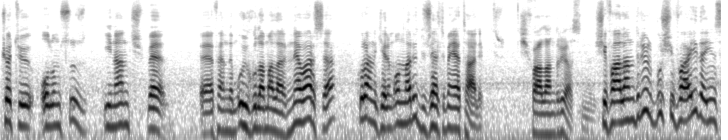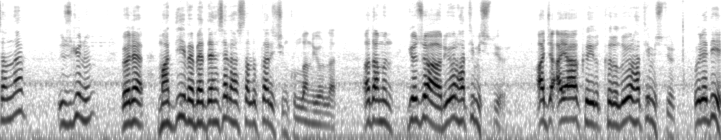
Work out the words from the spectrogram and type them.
kötü, olumsuz inanç ve e, efendim uygulamalar ne varsa Kur'an-ı Kerim onları düzeltmeye taliptir. Şifalandırıyor aslında. Şifalandırıyor. Bu şifayı da insanlar üzgünüm böyle maddi ve bedensel hastalıklar için kullanıyorlar. Adamın gözü ağrıyor, hatim istiyor. Acı ayağı kır- kırılıyor, hatim istiyor. Öyle değil.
